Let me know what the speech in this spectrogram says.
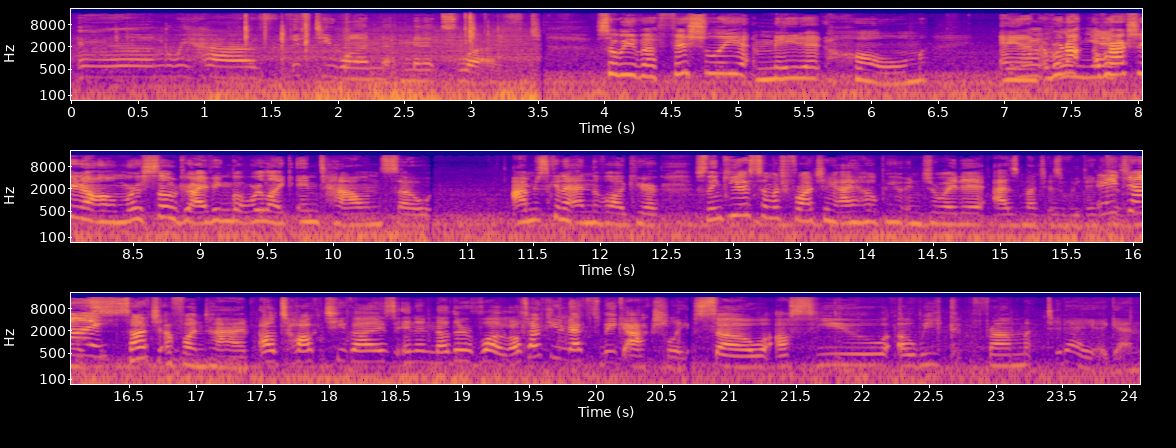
and we have 51 minutes left. So we've officially made it home, and not we're not, we're actually not home. We're still driving, but we're like in town. So I'm just gonna end the vlog here. So thank you guys so much for watching. I hope you enjoyed it as much as we did. had Anytime. such a fun time. I'll talk to you guys in another vlog. I'll talk to you next week actually. So I'll see you a week from today again.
